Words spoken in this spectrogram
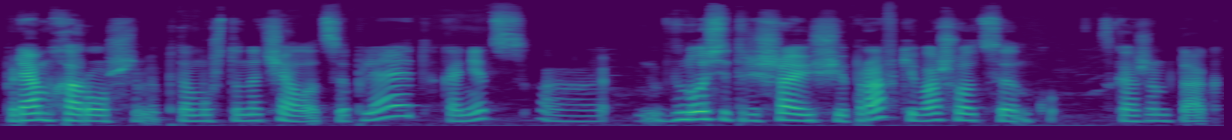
прям хорошими, потому что начало цепляет, конец э, вносит решающие правки в вашу оценку, скажем так.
